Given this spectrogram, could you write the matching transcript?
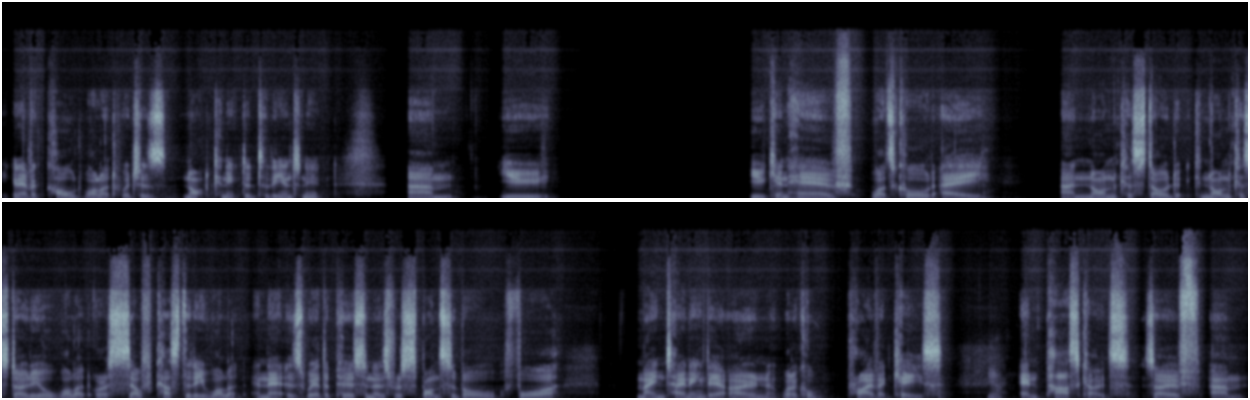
You can have a cold wallet, which is not connected to the internet. Um, you you can have what's called a, a non-custod- non-custodial wallet or a self-custody wallet, and that is where the person is responsible for maintaining their own what are called private keys Yeah. and passcodes. So if um,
